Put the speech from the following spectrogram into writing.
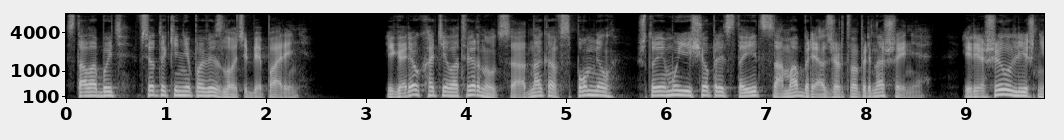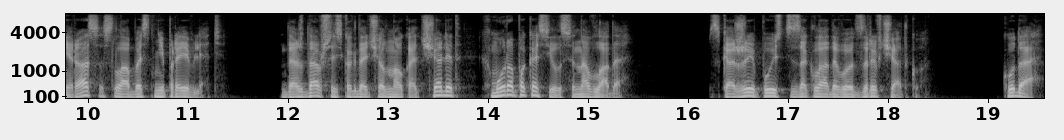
Стало быть, все-таки не повезло тебе, парень. Игорек хотел отвернуться, однако вспомнил, что ему еще предстоит сам обряд жертвоприношения, и решил лишний раз слабость не проявлять. Дождавшись, когда челнок отчалит, хмуро покосился на Влада. «Скажи, пусть закладывают взрывчатку». «Куда?»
